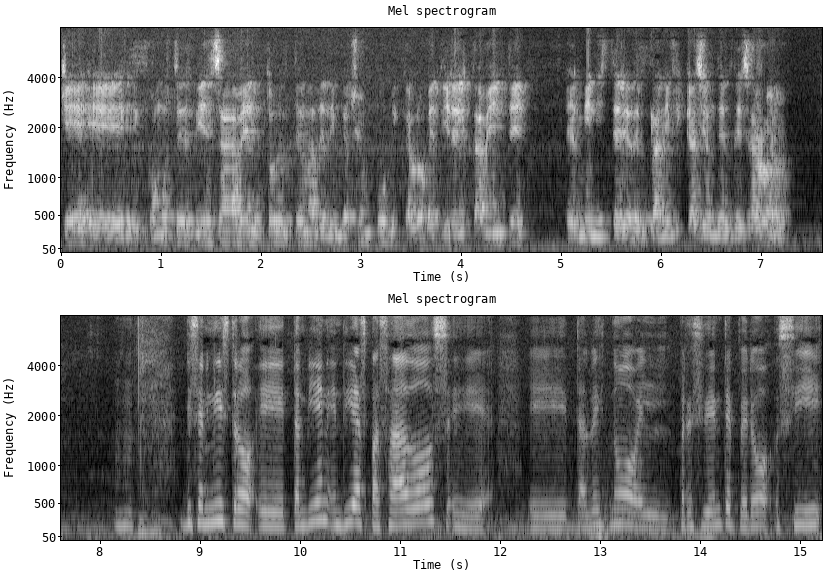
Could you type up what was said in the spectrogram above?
que eh, como ustedes bien saben, todo el tema de la inversión pública lo ve directamente el Ministerio de Planificación del Desarrollo. Viceministro, eh, también en días pasados, eh, eh, tal vez no el presidente, pero sí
